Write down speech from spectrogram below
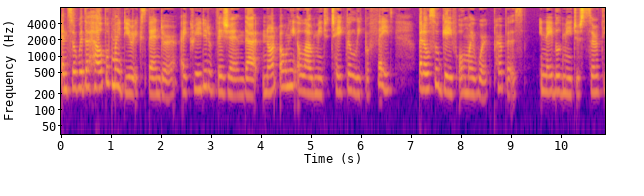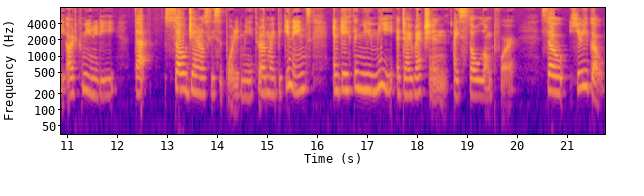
And so, with the help of my dear expander, I created a vision that not only allowed me to take the leap of faith, but also gave all my work purpose, enabled me to serve the art community that so generously supported me throughout my beginnings, and gave the new me a direction I so longed for. So here you go.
